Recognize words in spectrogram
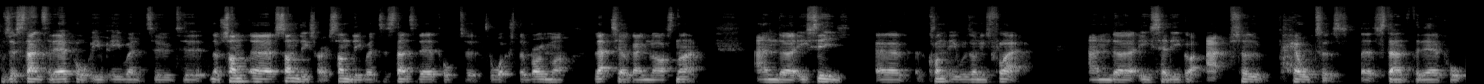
was at Stansted Airport. He, he went to to no sun, uh, Sunday, sorry, Sunday went to Stansted Airport to, to watch the Roma Lazio game last night, and uh, he see uh, Conte was on his flat and uh, he said he got absolute pelters at Stansted Airport,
